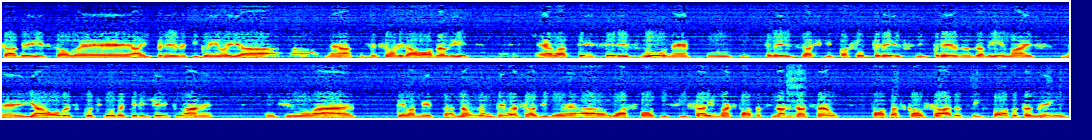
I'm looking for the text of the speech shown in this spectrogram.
sabe aí, Saulo, é a empresa que ganhou aí a, a, né, a concessão ali da obra ali, ela terceirizou, né, por três, acho que passou três empresas ali, mas, né, e a obra continua daquele jeito lá, né, continua lá pela metade, não, não pela, só digo, né, a, o asfalto em si saiu, mas falta sinalização, falta as calçadas e falta também,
